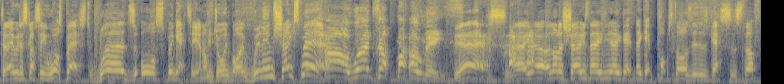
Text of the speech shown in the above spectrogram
Today we're discussing what's best, words or spaghetti, and I'm joined by William Shakespeare. Oh, words up, my homies. Yes, uh, you know, a lot of shows they you know, get they get pop stars in as guests and stuff.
